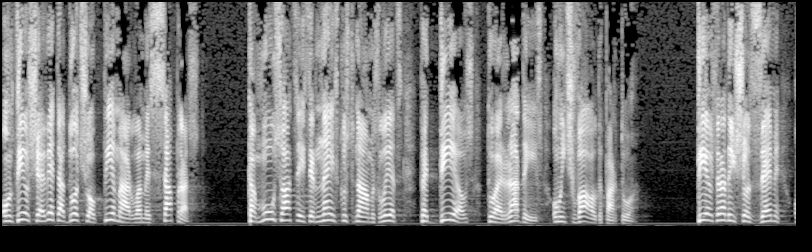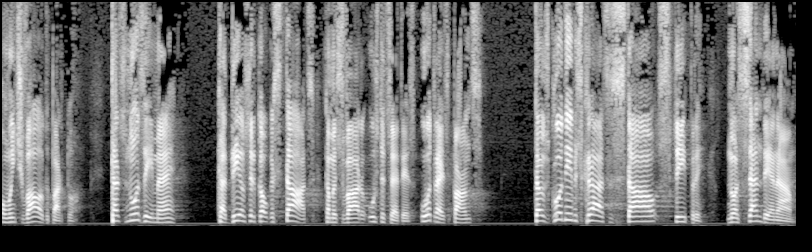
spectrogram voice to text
Un Dievs šajā vietā dod šo piemēru, lai mēs saprastu, ka mūsu acīs ir neizkustināmas lietas, bet Dievs to ir radījis un Viņš valda par to. Dievs radījis šo zemi un Viņš valda par to. Tas nozīmē, ka Dievs ir kaut kas tāds, kam es varu uzticēties. Otrais pants. Tavs godības krāsas stāv stipri no sendienām.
